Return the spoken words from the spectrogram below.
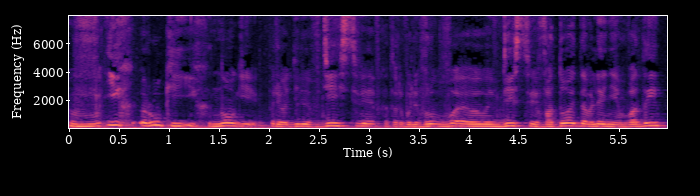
в их руки, их ноги приводили в действие, в которые были в, в, в действии водой, давлением воды.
